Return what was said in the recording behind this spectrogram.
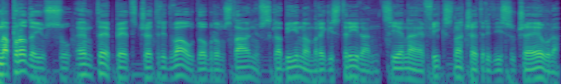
Na prodaju su MT542 u dobrom stanju s kabinom registriran, cijena je fiksna 4000 eura.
